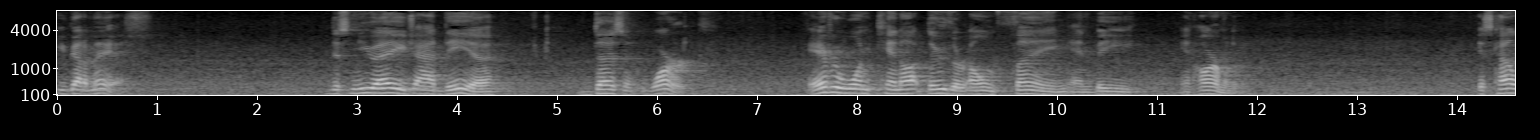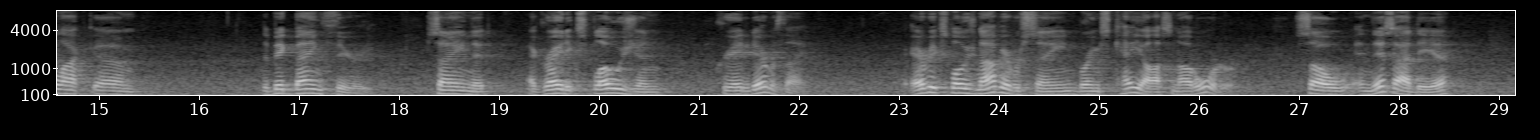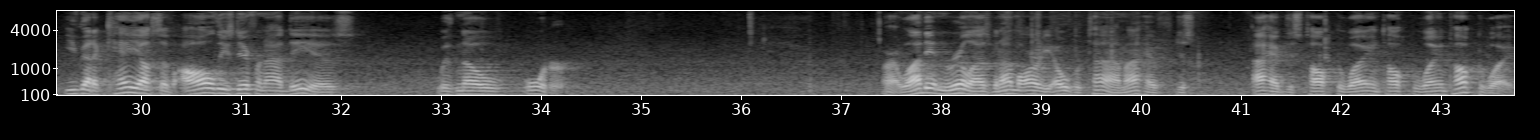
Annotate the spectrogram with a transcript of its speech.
you've got a mess. This new age idea doesn't work. Everyone cannot do their own thing and be in harmony. It's kind of like um, the Big Bang Theory, saying that a great explosion created everything. Every explosion I've ever seen brings chaos, not order. So, in this idea, you've got a chaos of all these different ideas with no order. All right. Well, I didn't realize, but I'm already over time. I have just, I have just talked away and talked away and talked away.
